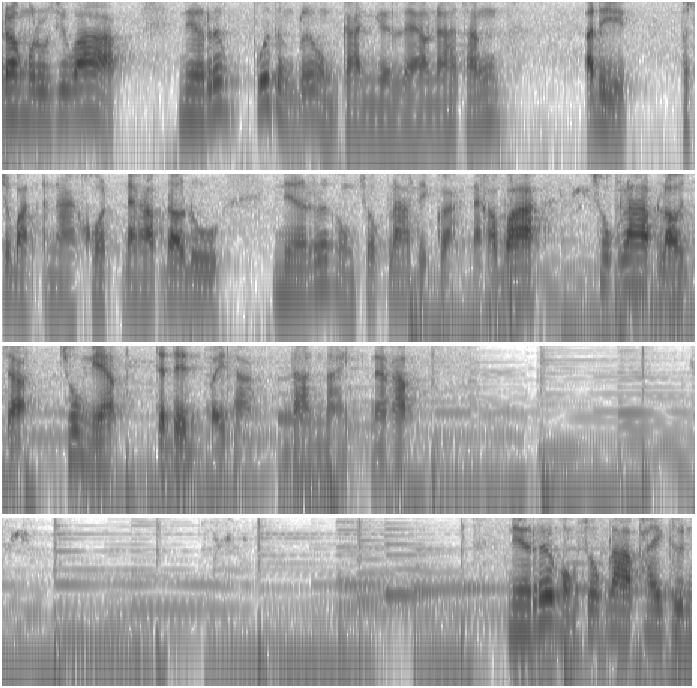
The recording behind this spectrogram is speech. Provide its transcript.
เรามาดูซิว่าในเรื่องพูดถึงเรื่องของการเงินแล้วนะทั้งอดีตปัจจุบันอนาคตนะครับ เราดูในเรื่องของโชคลาภดีกว่านะครับว่าโชคลาภเราจะช่วงนี้จะเด่นไปทางด้านไหนนะครับในเรื่องของโชคลาภไพ่ขึ้น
